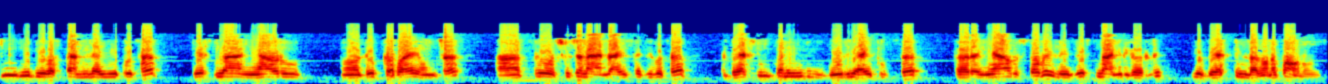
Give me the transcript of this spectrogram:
दिने व्यवस्था मिलाइएको छ। त्यसमा यहाँहरू ढुक्क भए हुन्छ। त्यो सूचना हामीलाई आइसकेको छ। भ्याक्सिन पनि भोलि आइपुग्छ। र यहाँहरू सबैले ज्येष्ठ नागरिकहरूले यो भ्याक्सिन लगाउन पाउनुहुन्छ।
